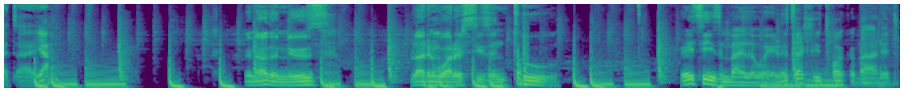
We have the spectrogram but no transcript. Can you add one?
But uh, yeah. In other news, Blood and Water Season 2 Great season, by the way. Let's actually talk about it.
